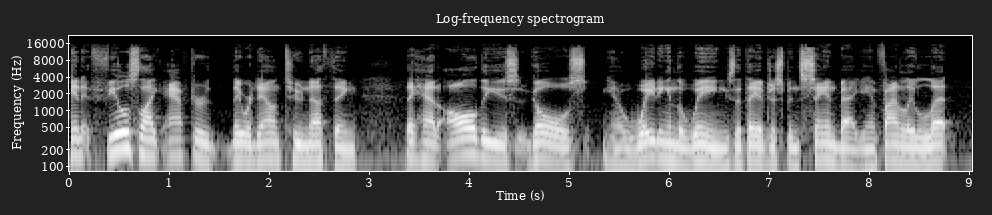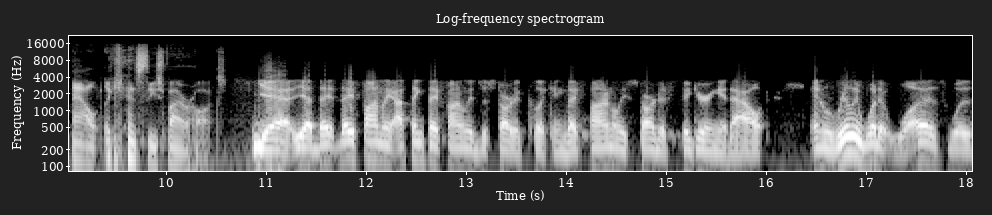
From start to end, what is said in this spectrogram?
and it feels like after they were down two nothing, they had all these goals, you know, waiting in the wings that they have just been sandbagging and finally let out against these Firehawks. Yeah, yeah, they they finally I think they finally just started clicking. They finally started figuring it out. And really what it was was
